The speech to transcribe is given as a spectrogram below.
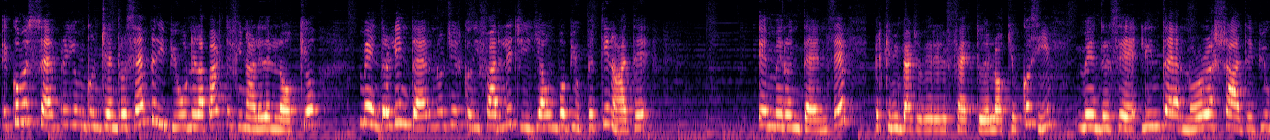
E come sempre io mi concentro sempre di più nella parte finale dell'occhio mentre all'interno cerco di fare le ciglia un po' più pettinate e meno intense perché mi piace avere l'effetto dell'occhio così mentre se l'interno lo lasciate più,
